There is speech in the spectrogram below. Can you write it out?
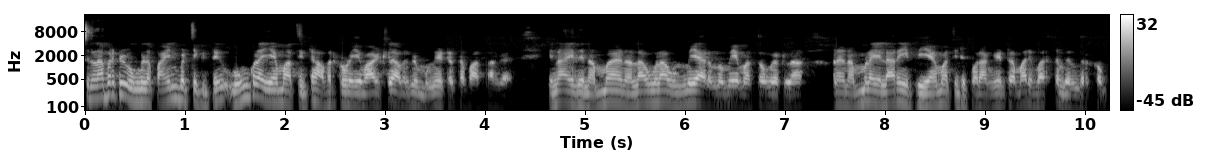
சில நபர்கள் உங்களை பயன்படுத்திக்கிட்டு உங்களை ஏமாத்திட்டு அவர்களுடைய வாழ்க்கையில் அவர்கள் முன்னேற்றத்தை பார்த்தாங்க. ஏன்னா இது நம்ம நல்லவங்களா உண்மையா இருந்தோமே மற்றவங்களுக்குலாம் ஆனா நம்மளை எல்லாரும் இப்படி ஏமாத்திட்டு போறாங்கன்ற மாதிரி வருத்தம் இருந்திருக்கும்.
